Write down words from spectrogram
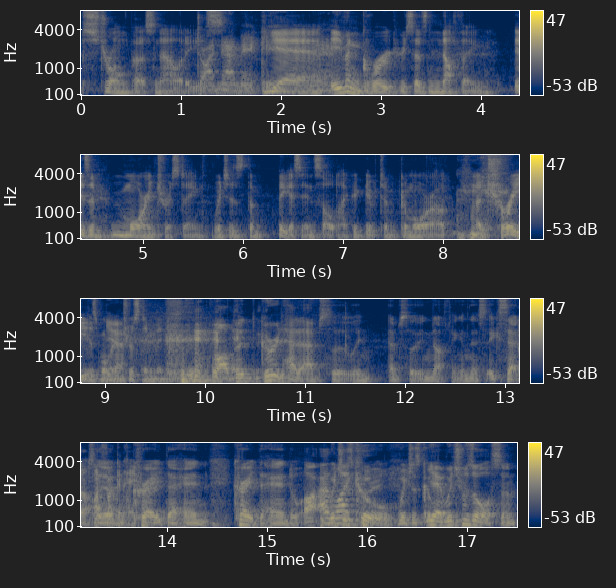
strong personalities. dynamic. and- Yeah, even Groot, who says nothing, is a more interesting, which is the biggest insult I could give to Gamora. A tree is more Yeah. interesting than you. oh, but Groot had absolutely, absolutely nothing in this except Oh, to fucking hate create the hand, create the handle. I, I Which like is cool, Groot. which is cool. Yeah, which was awesome.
